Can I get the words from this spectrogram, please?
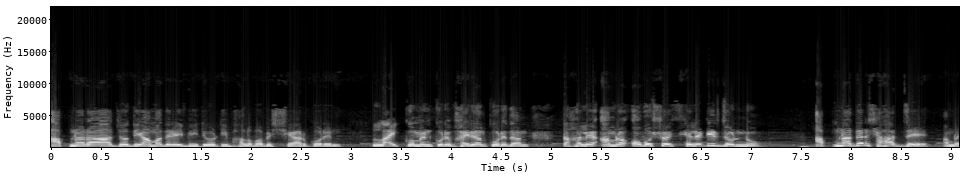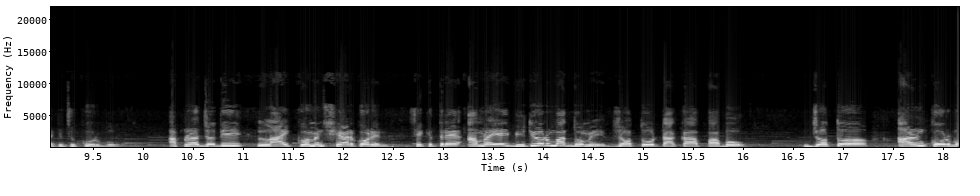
আপনারা যদি আমাদের এই ভিডিওটি ভালোভাবে শেয়ার করেন, লাইক, কমেন্ট করে ভাইরাল করে দেন, তাহলে আমরা অবশ্যই ছেলেটির জন্য আপনাদের সাহায্যে আমরা কিছু করব। আপনারা যদি লাইক, কমেন্ট, শেয়ার করেন, সেক্ষেত্রে আমরা এই ভিডিওর মাধ্যমে যত টাকা পাবো, যত আর্ন করব,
